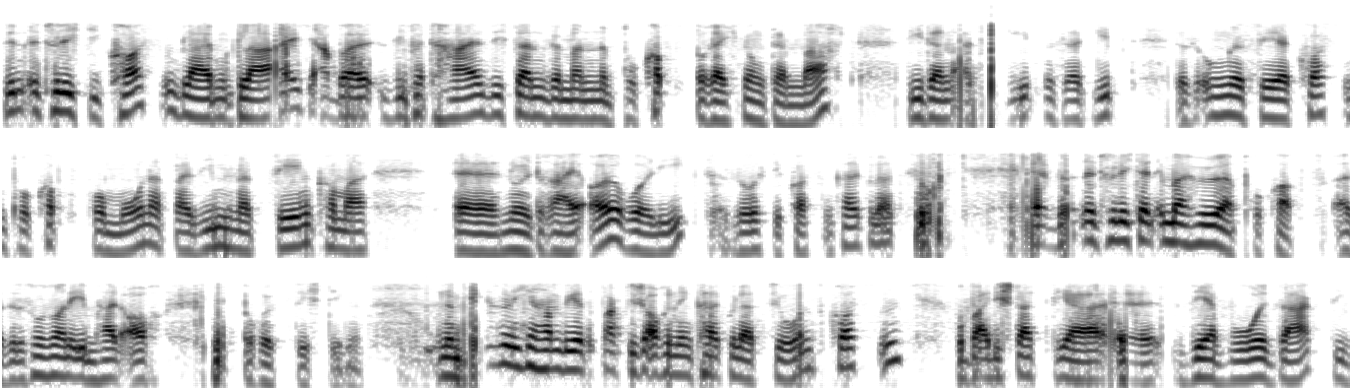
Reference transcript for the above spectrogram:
sind natürlich die Kosten bleiben gleich, aber sie verteilen sich dann, wenn man eine Pro-Kopf-Berechnung dann macht, die dann als Ergebnis ergibt, dass ungefähr Kosten pro Kopf pro Monat bei 710, 0,03 Euro liegt, so ist die Kostenkalkulation, äh, wird natürlich dann immer höher pro Kopf. Also das muss man eben halt auch mit berücksichtigen. Und im Wesentlichen haben wir jetzt praktisch auch in den Kalkulationskosten, wobei die Stadt ja äh, sehr wohl sagt, sie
